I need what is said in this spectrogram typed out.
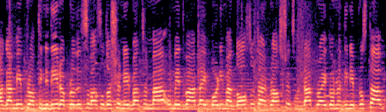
आगामी प्रतिनिधि र प्रदेशसभा सदस्य निर्वाचनमा उम्मेद्वारलाई बढीमा दसवटा राष्ट्रिय झण्डा प्रयोग गर्न दिने प्रस्ताव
